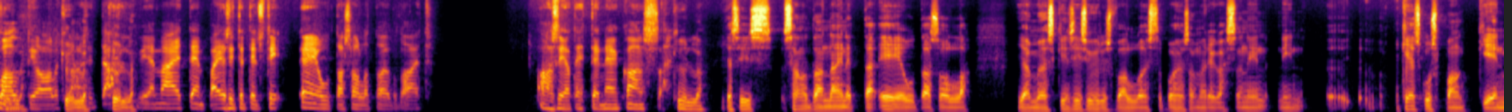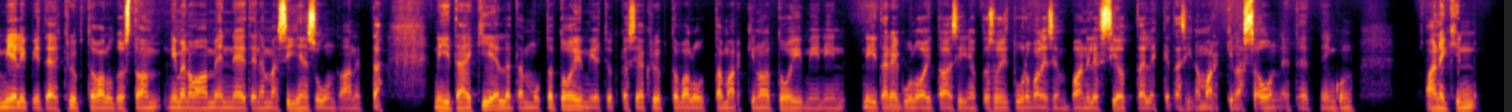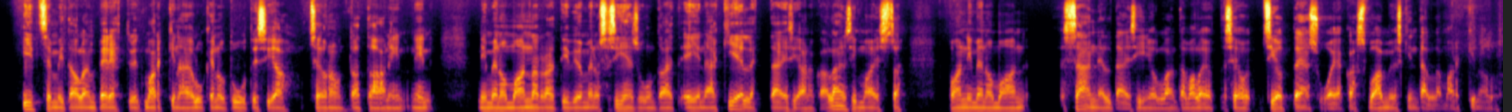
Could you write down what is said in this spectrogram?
valtio kyllä, alkaa kyllä, sitä kyllä. viemään eteenpäin. Ja sitten tietysti EU-tasolla toivotaan, että asiat etenee kanssa. Kyllä, ja siis sanotaan näin, että EU-tasolla ja myöskin siis Yhdysvalloissa, Pohjois-Amerikassa, niin, niin keskuspankkien mielipiteet kryptovaluutoista on nimenomaan menneet enemmän siihen suuntaan, että niitä ei kielletä, mutta toimijat, jotka siellä kryptovaluuttamarkkinoilla toimii, niin niitä reguloitaisiin, jotta se olisi turvallisempaa niille sijoittajille, ketä siinä markkinassa on. Et, et niin kun ainakin itse, mitä olen perehtynyt markkinaan ja lukenut uutisia, seurannut dataa, niin, niin nimenomaan narratiivi on menossa siihen suuntaan, että ei enää kiellettäisi ainakaan länsimaissa, vaan nimenomaan säänneltäisiin jollain tavalla, jotta se sijoittajan suoja kasvaa myöskin tällä markkinalla.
